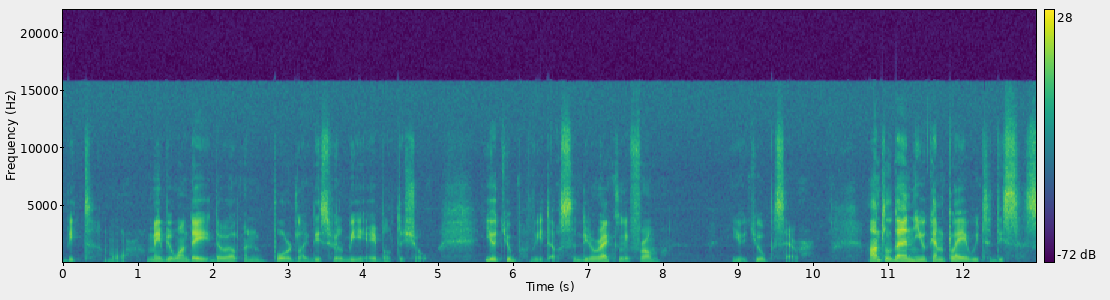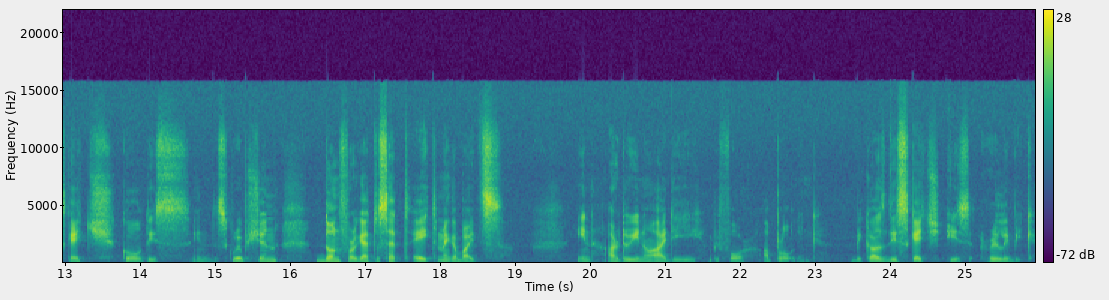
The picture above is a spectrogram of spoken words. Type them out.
a bit more. Maybe one day development board like this will be able to show YouTube videos directly from YouTube server. Until then you can play with this sketch, code is in description. Don't forget to set 8 megabytes in Arduino IDE before uploading because this sketch is really big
